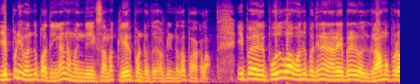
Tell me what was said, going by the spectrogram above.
எப்படி வந்து பார்த்திங்கன்னா நம்ம இந்த எக்ஸாமை கிளியர் பண்ணுறது அப்படின்றத பார்க்கலாம் இப்போ இது பொதுவாக வந்து பார்த்திங்கன்னா நிறைய பேர் கிராமப்புற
